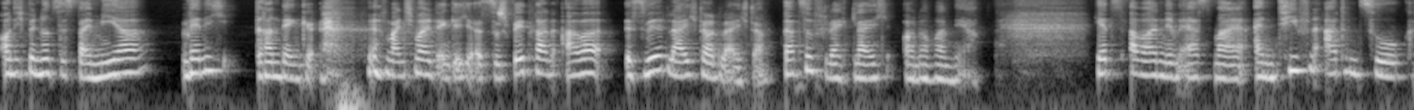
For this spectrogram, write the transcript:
Und ich benutze es bei mir, wenn ich dran denke. Manchmal denke ich erst zu spät dran, aber es wird leichter und leichter. Dazu vielleicht gleich auch nochmal mehr. Jetzt aber nimm erstmal einen tiefen Atemzug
